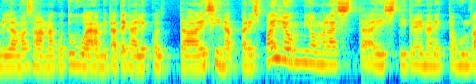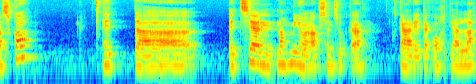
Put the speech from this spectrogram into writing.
mille ma saan nagu tuua ja mida tegelikult äh, esineb päris palju minu meelest äh, Eesti treenerite hulgas ka. et, äh, et see on noh, minu jaoks on sihuke kääride koht jälle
